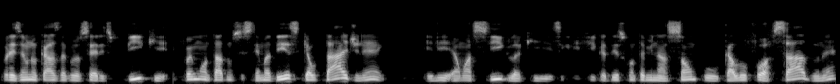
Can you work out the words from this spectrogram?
Por exemplo, no caso da Grosseria Speak, foi montado um sistema desse, que é o TAD, né? Ele é uma sigla que significa descontaminação por calor forçado, né?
